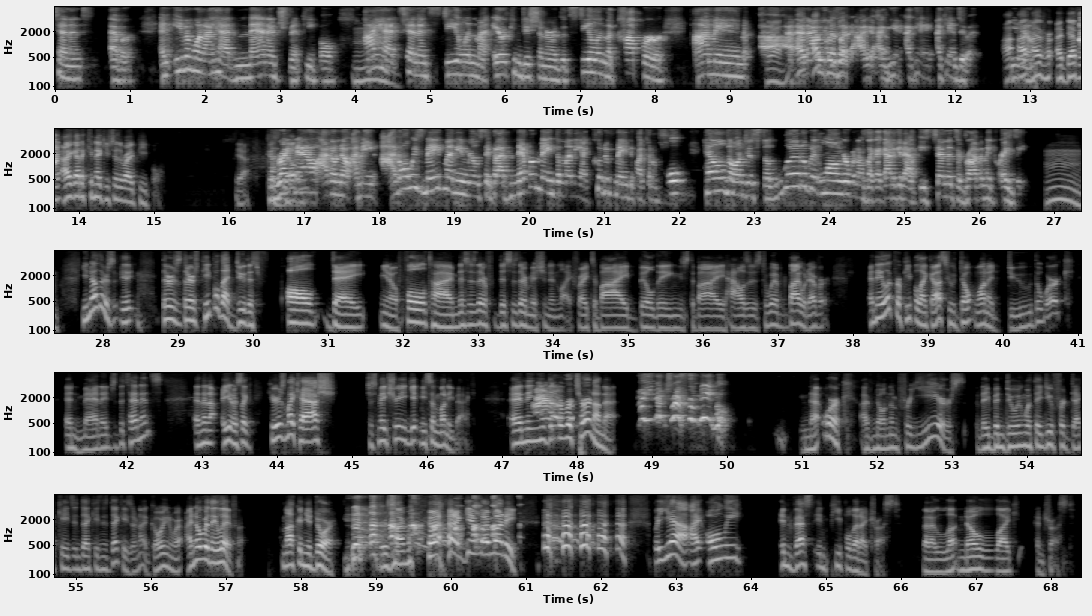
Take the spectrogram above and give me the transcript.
tenant ever. And even when I had management people, I Mm. had tenants stealing my air conditioner, that stealing the copper. I mean, uh, I- and I I've was just like. I, I can't, I can't, I can't do it. I? I, I've I've definitely I got to connect you to the right people. Yeah, Right now, I don't know. I mean, I've always made money in real estate, but I've never made the money I could have made if I could have hold, held on just a little bit longer. When I was like, I got to get out. These tenants are driving me crazy. Mm. You know, there's there's there's people that do this all day, you know, full time. This is their this is their mission in life, right? To buy buildings, to buy houses, to whatever, buy whatever, and they look for people like us who don't want to do the work and manage the tenants. And then you know, it's like, here's my cash. Just make sure you get me some money back, and then you get a return on that. How you not trust them people? network. I've known them for years. They've been doing what they do for decades and decades and decades. They're not going anywhere. I know where they live. Knock on your door. Where's my money? Give my money. but yeah, I only invest in people that I trust, that I lo- know, like, and trust.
